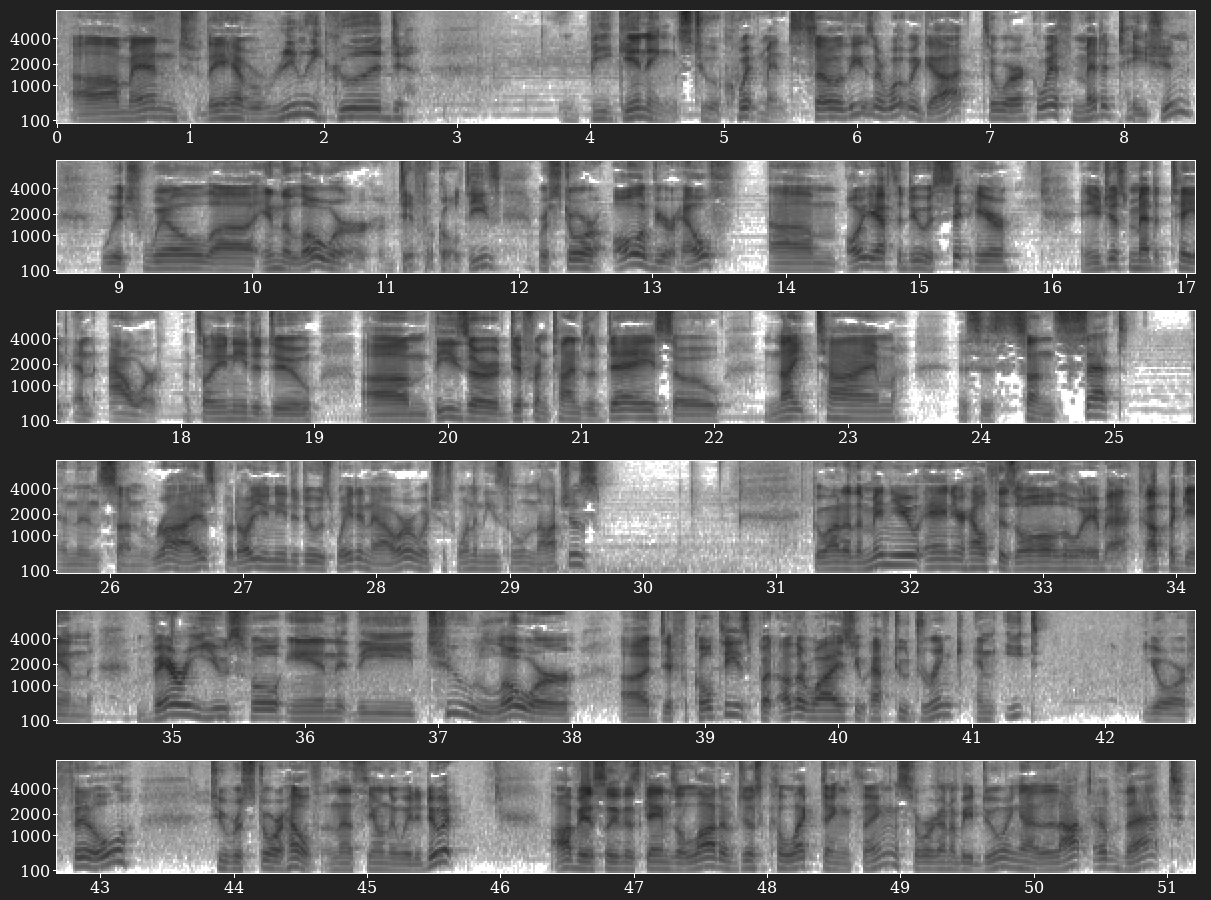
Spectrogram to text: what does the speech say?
Um, and they have really good beginnings to equipment. So these are what we got to work with. Meditation, which will, uh, in the lower difficulties, restore all of your health. Um, all you have to do is sit here and you just meditate an hour. That's all you need to do. Um, these are different times of day, so nighttime, this is sunset, and then sunrise. But all you need to do is wait an hour, which is one of these little notches. Go out of the menu, and your health is all the way back up again. Very useful in the two lower uh, difficulties, but otherwise, you have to drink and eat your fill to restore health, and that's the only way to do it. Obviously, this game's a lot of just collecting things, so we're going to be doing a lot of that.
